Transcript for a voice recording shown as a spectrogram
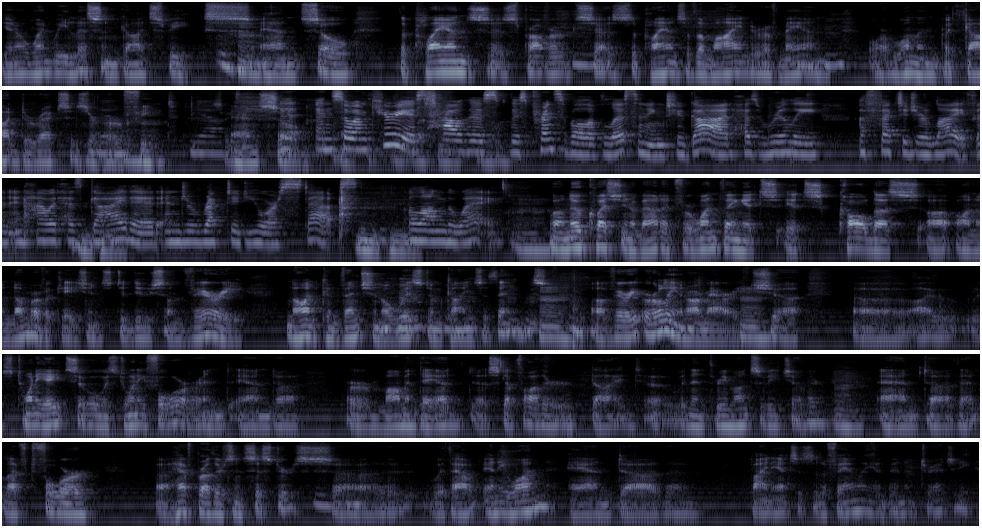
you know, when we listen, God speaks. And so the plans, as Proverbs says, the plans of the mind are of man or woman, but God directs his or her feet. Yeah. And so. And, and so I'm curious how this this principle of listening to God has really affected your life and, and how it has mm-hmm. guided and directed your steps mm-hmm. along the way. Mm-hmm. Well, no question about it. For one thing, it's it's called us uh, on a number of occasions to do some very non-conventional wisdom kinds of things. Uh, very early in our marriage, uh, I was 28, Sybil was 24, and and uh, her mom and dad, uh, stepfather died uh, within three months of each other, and uh, that left four uh, half brothers and sisters uh, without anyone, and uh, the finances of the family had been a tragedy.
